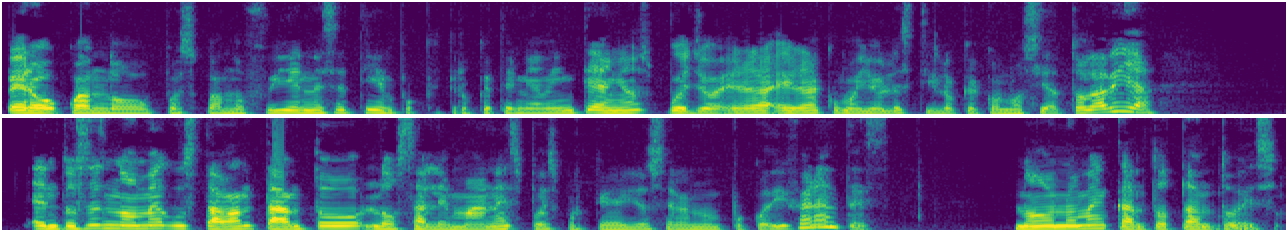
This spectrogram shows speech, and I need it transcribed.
pero cuando, pues cuando fui en ese tiempo, que creo que tenía 20 años, pues yo era, era como yo el estilo que conocía todavía. Entonces no me gustaban tanto los alemanes, pues porque ellos eran un poco diferentes. No, no me encantó tanto eso.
